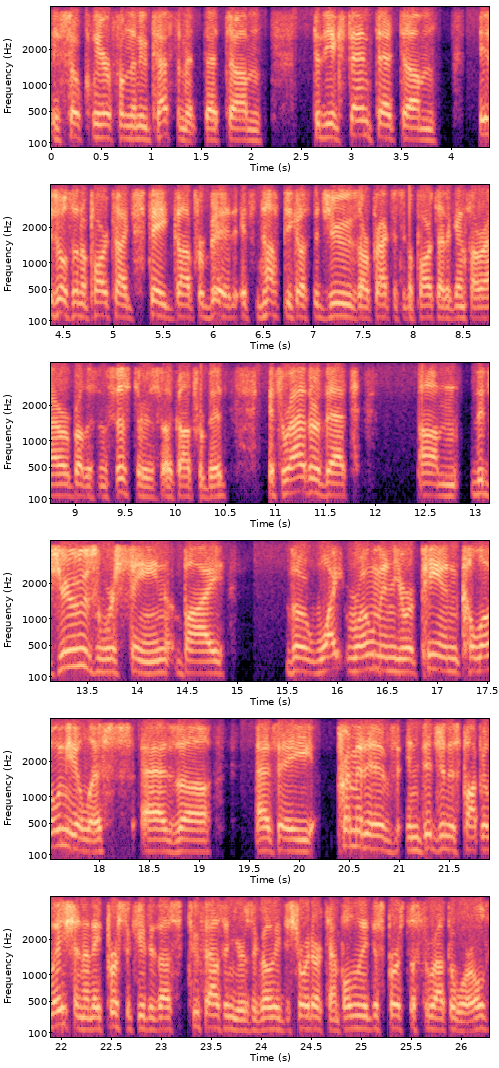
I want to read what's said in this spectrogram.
is so clear from the New Testament that um, to the extent that um, Israel's an apartheid state, God forbid, it's not because the Jews are practicing apartheid against our Arab brothers and sisters, uh, God forbid. It's rather that um, the Jews were seen by the white Roman European colonialists as a, as a primitive indigenous population, and they persecuted us 2,000 years ago. They destroyed our temple and they dispersed us throughout the world.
